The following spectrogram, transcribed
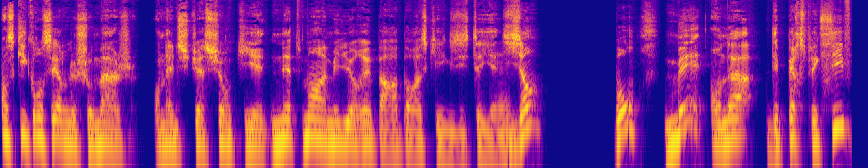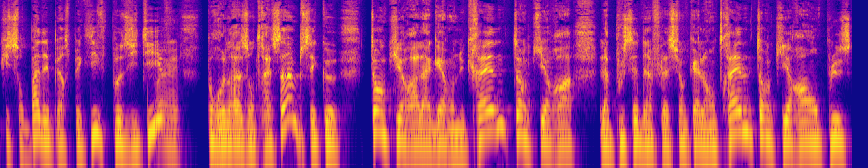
en ce qui concerne le chômage, on a une situation qui est nettement améliorée par rapport à ce qui existait il y a Mmh. 10 ans. Bon, mais on a des perspectives qui sont pas des perspectives positives Ouais. pour une raison très simple, c'est que tant qu'il y aura la guerre en Ukraine, tant qu'il y aura la poussée d'inflation qu'elle entraîne, tant qu'il y aura en plus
